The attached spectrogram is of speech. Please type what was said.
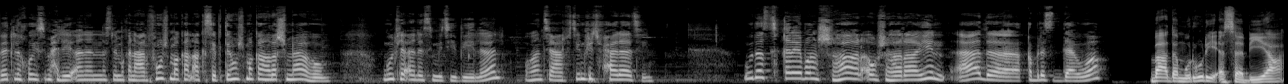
قالت لي خويا اسمح لي أنا الناس اللي ما كنعرفهمش ما كنأكسبتيهمش ما كنهضرش معاهم. قلت لها أنا سميتي بلال وأنت عرفتي مشيت في حالاتي. ودازت تقريبا شهر أو شهرين عاد قبلت الدعوة. بعد مرور أسابيع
